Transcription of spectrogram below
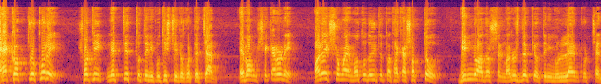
একত্র করে সঠিক নেতৃত্ব তিনি প্রতিষ্ঠিত করতে চান। এবং সে কারণে অনেক সময় মতদ্বৈততা থাকা সত্ত্বেও ভিন্ন আদর্শের মানুষদেরকেও তিনি মূল্যায়ন করছেন।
